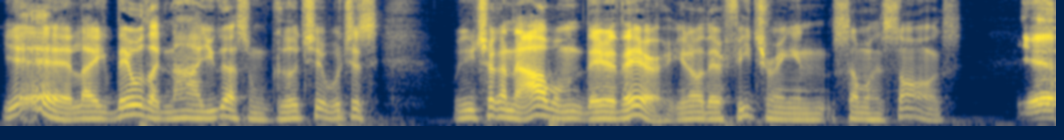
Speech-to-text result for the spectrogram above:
Yeah, like they was like, nah, you got some good shit. Which is when you check on the album, they're there. You know, they're featuring in some of his songs. Yeah,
